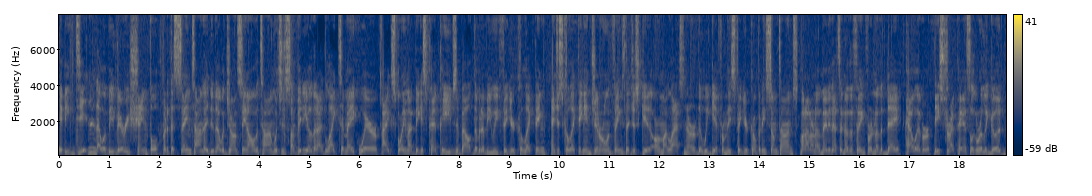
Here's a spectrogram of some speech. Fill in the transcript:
If he didn't, that would be very shameful. But at the same time, they do that with John Cena all the time, which is a video that I'd like to make where I explain my biggest pet peeves about WWE figure collecting and just collecting in general and things that just get on my last nerve that we get from these figure companies sometimes. But I don't know. Maybe that's another thing for another day. However, these striped pants look really good.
